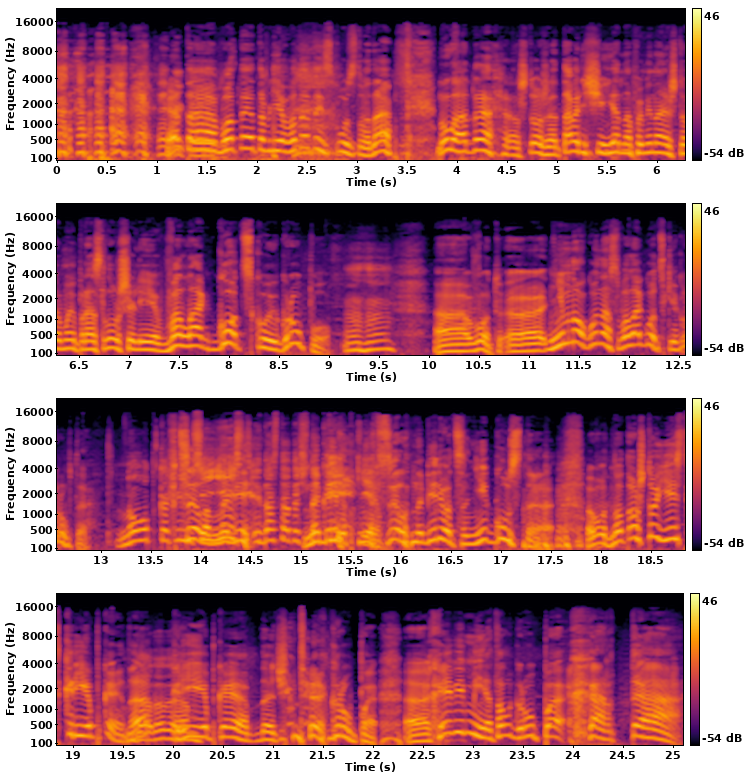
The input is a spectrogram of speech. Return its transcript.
Это вот это мне, вот это искусство, да? Ну ладно, что же, товарищи, я напоминаю, что мы прослушали Вологодскую группу. А, вот, э, немного у нас вологодских групп-то. Ну вот, как В видите, целом есть набе- и достаточно набери- крепкие. В целом наберется не густо. Вот, но то, что есть крепкая, да? Да-да-да. Крепкая, значит, группа. Хэви метал группа Харта.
